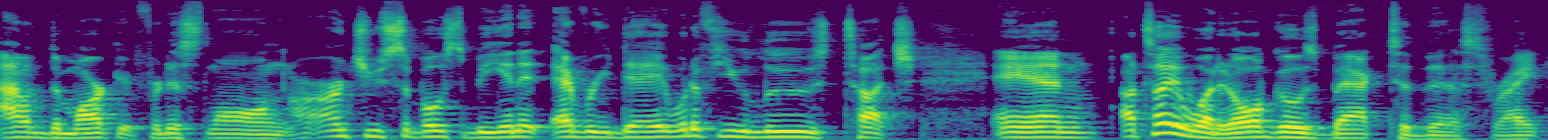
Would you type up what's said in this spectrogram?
out of the market for this long? Aren't you supposed to be in it every day? What if you lose touch? And I'll tell you what, it all goes back to this, right?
